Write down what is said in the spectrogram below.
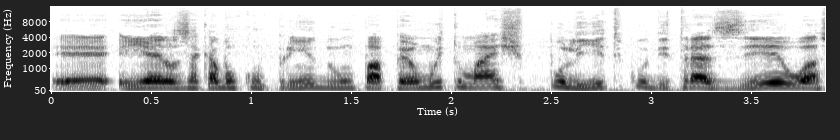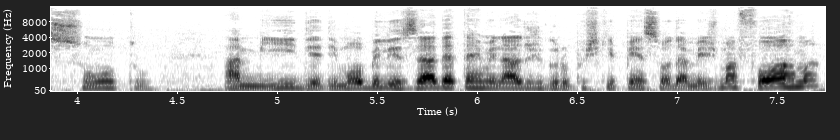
É, e elas acabam cumprindo um papel muito mais político de trazer o assunto a mídia, de mobilizar determinados grupos que pensam da mesma forma,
